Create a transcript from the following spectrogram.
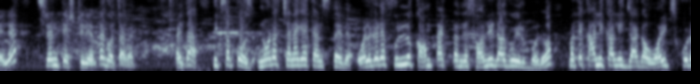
ಮೇಲೆ ಸ್ಟ್ರೆಂತ್ ಎಷ್ಟಿದೆ ಅಂತ ಗೊತ್ತಾಗತ್ತೆ. ಆಯ್ತಾ? ಈಗ ಸಪೋಸ್ ನೋಡಕ್ ಚೆನ್ನಾಗೆ ಕಾಣಿಸ್ತಾ ಇದೆ. ಒಳಗಡೆ ಫುಲ್ ಕಾಂಪ್ಯಾಕ್ಟ್ ಅಂದ್ರೆ ಸಾಲಿಡ್ ಆಗೂ ಇರ್ಬೋದು, ಮತ್ತೆ ಖಾಲಿ ಖಾಲಿ ಜಾಗ ವೈಡ್ಸ್ ಕೂಡ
